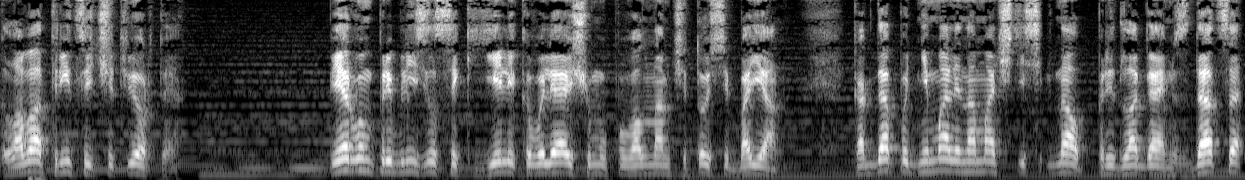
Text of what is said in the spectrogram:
Глава 34. Первым приблизился к еле ковыляющему по волнам Читосе Баян. Когда поднимали на мачте сигнал «Предлагаем сдаться»,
